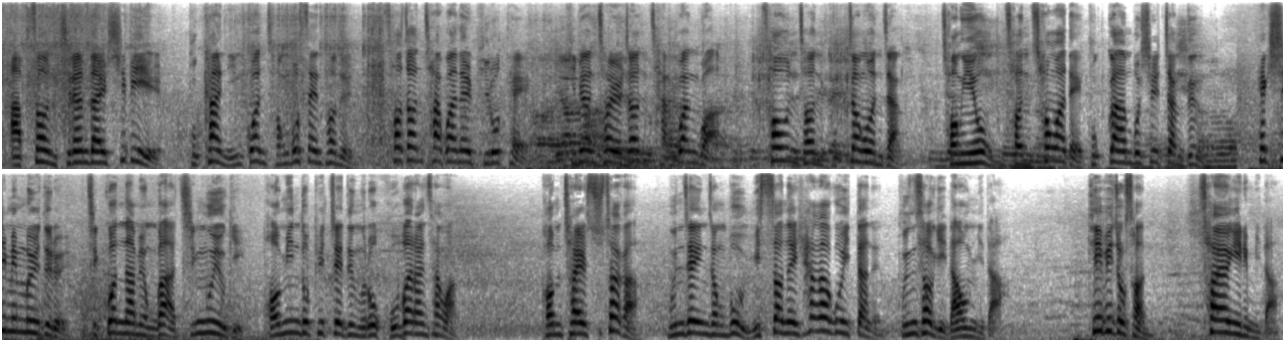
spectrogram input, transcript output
앞선 지난달 12일 북한 인권정보센터는 서전 차관을 비롯해 김현철 전 장관과 서훈 전 국정원장, 정의용 전 청와대 국가안보실장 등 핵심 인물들을 직권남용과 직무유기, 범인도피죄 등으로 고발한 상황. 검찰 수사가 문재인 정부 윗선을 향하고 있다는 분석이 나옵니다. TV조선 서영일입니다.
